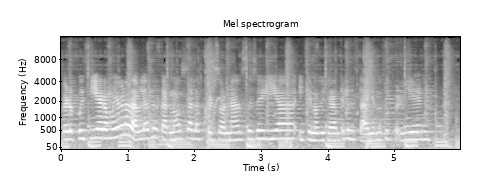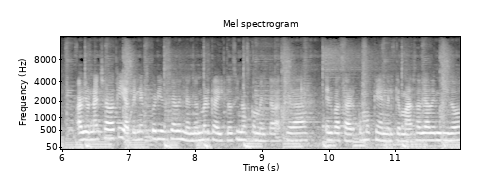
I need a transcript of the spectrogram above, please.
Pero pues sí, era muy agradable acercarnos a las personas ese día y que nos dijeran que les estaba yendo súper bien. Había una chava que ya tenía experiencia vendiendo en mercaditos y nos comentaba que era el bazar como que en el que más había vendido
